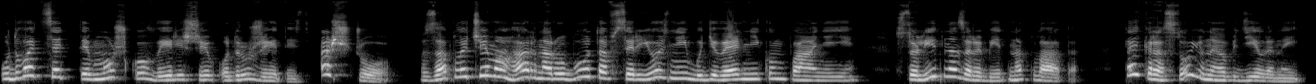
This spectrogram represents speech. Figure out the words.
У двадцять Тимошко вирішив одружитись. А що? За плечима гарна робота в серйозній будівельній компанії, солідна заробітна плата, та й красою не обділений.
